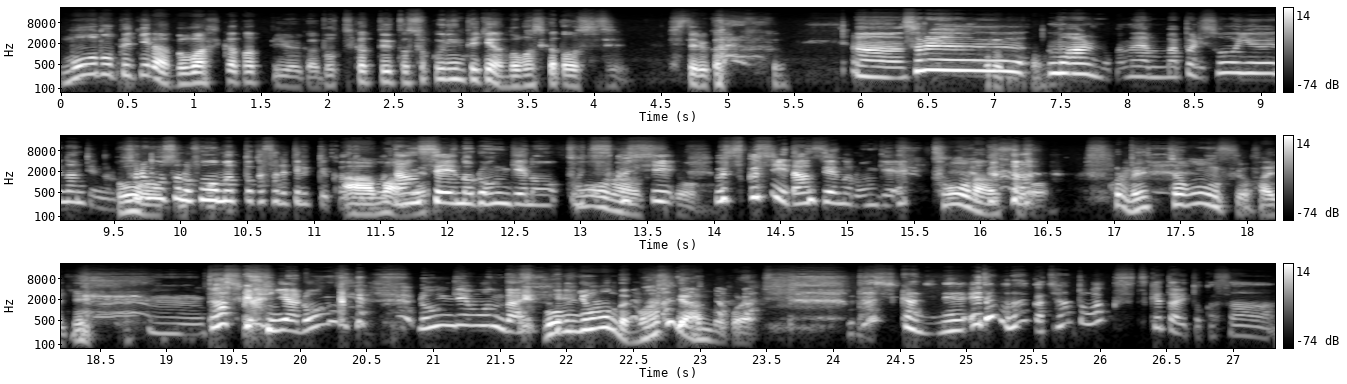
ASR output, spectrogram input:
モード的な伸ばし方っていうかどっちかっていうと職人的な伸ばし方をししてるからうん、それもあるのかな。やっぱりそういう、なんていうんだろう。それもそのフォーマット化されてるっていうか、あーまあね男性のロン毛のそうなん美しい、美しい男性のロン毛。そうなんですよこれめっちゃ思うんすよ最近うん、確かに、いや、ロン毛、ロン毛問題。分業問題マジであんの？これい確かにね。え、でもなんかちゃんとワックスつけたりとかさ、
